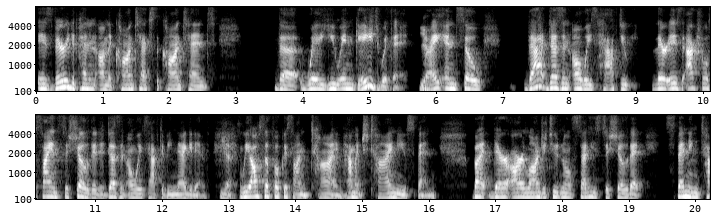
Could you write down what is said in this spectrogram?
is very dependent on the context, the content, the way you engage with it, Yes. right? And so that doesn't always have to there is actual science to show that it doesn't always have to be negative. Yes. We also focus on time, how much time you spend. But there are longitudinal studies to show that spending ti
